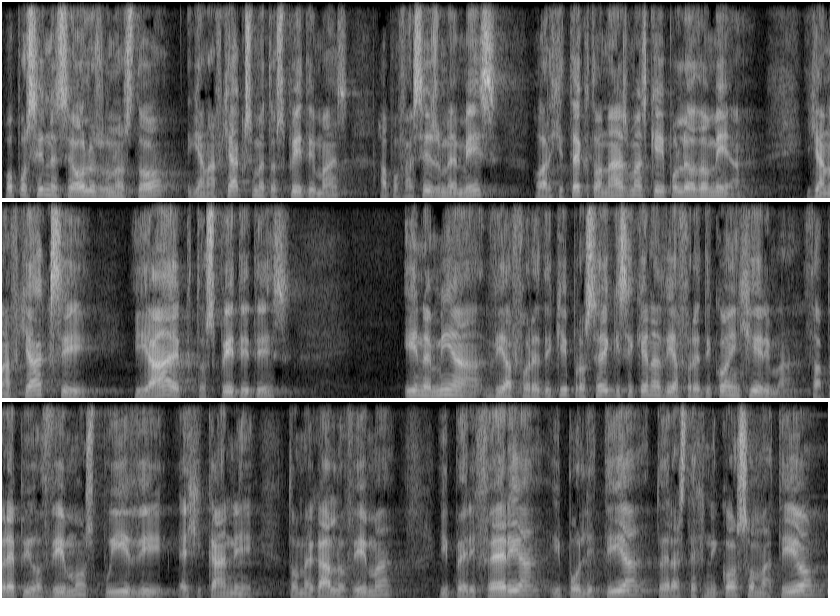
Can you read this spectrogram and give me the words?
Όπως είναι σε όλους γνωστό, για να φτιάξουμε το σπίτι μας, αποφασίζουμε εμείς, ο αρχιτέκτονάς μας και η πολεοδομία. Για να φτιάξει η ΑΕΚ το σπίτι της, είναι μια διαφορετική προσέγγιση και ένα διαφορετικό εγχείρημα. Θα πρέπει ο Δήμος, που ήδη έχει κάνει το μεγάλο βήμα, η περιφέρεια, η πολιτεία, το εραστεχνικό σωματείο,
